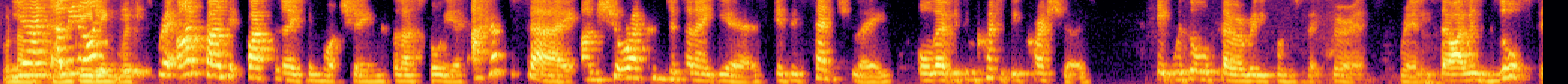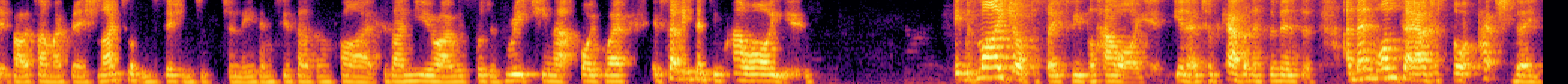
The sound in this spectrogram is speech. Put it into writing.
for Yes, I mean, I think with... it's. I found it fascinating watching the last four years. I have to say, I'm sure I couldn't have done eight years if essentially, although it was incredibly pressured, it was also a really positive experience, really. So I was exhausted by the time I finished, and I took the decision to, to leave in 2005 because I knew I was sort of reaching that point where if somebody said to you, How are you? It was my job to say to people, How are you? You know, to the cabinet and the ministers. And then one day I just thought, Actually,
